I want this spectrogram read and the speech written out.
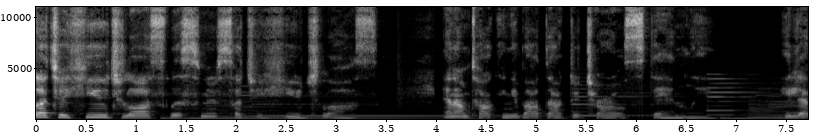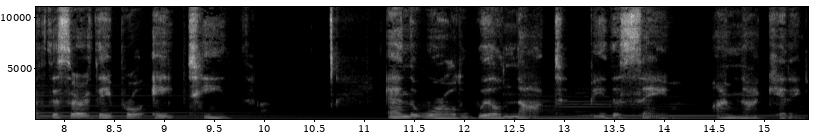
Such a huge loss, listeners, such a huge loss. And I'm talking about Dr. Charles Stanley. He left this earth April 18th, and the world will not be the same. I'm not kidding.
